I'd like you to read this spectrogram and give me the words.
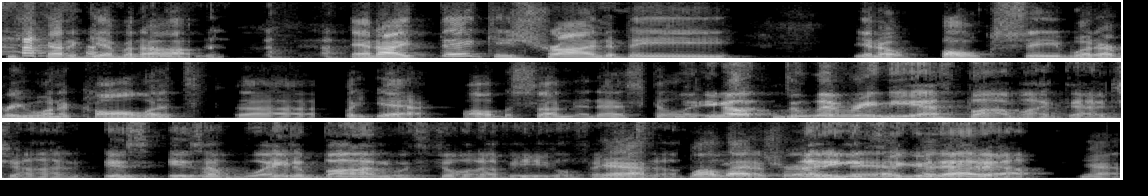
he's got to give it up. And I think he's trying to be, you know, folksy, whatever you want to call it. Uh, but yeah, all of a sudden it escalates. You know, delivering the f bomb like that, John, is is a way to bond with Philadelphia Eagle fans. yeah, though. well, that's true. I think he Yeah, figured that true. out. Yeah.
